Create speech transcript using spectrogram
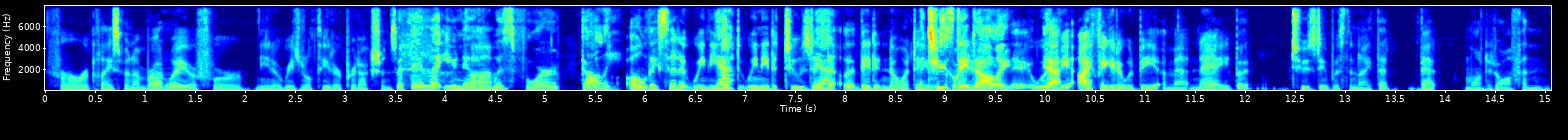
for a replacement on Broadway or for you know regional theater productions. But they let you know Um, it was for Dolly. Oh, they said it. We needed we needed Tuesday. Yeah. Do- they didn't know what day A it was Tuesday going to Dolly. Be. It would Yeah. be. I figured it would be a matinee, but Tuesday was the night that Bette wanted off, and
